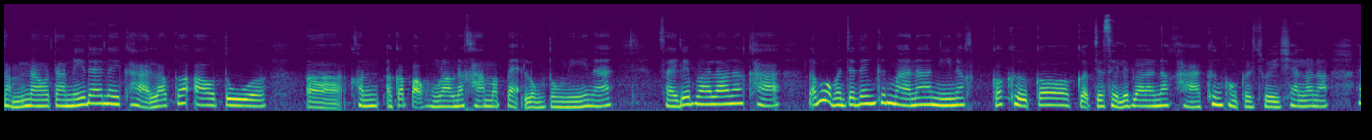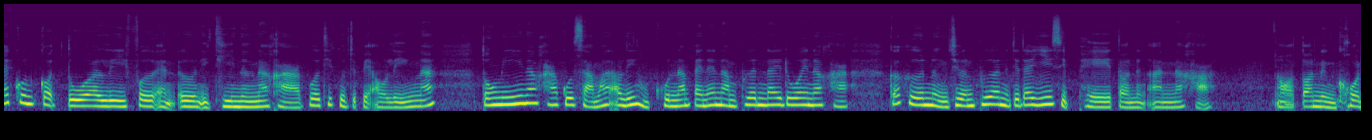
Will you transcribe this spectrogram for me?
สำเนาตามนี้ได้เลยค่ะ แล้วก็เอาตัวกระเป๋าของเรานะคะ มาแปะลงตรงนี้นะ ใส่เรียบร้อยแล้วนะคะ ระบบมันจะเด้งขึ้นมาหน้านี้นะคะ ก็คือก็เกือบจะเสร็จเรียบร้อยแล้วนะคะ ขึ้น congratulation แล้วนะ ให้คุณกดตัว refer and earn อีกทีนึงนะคะ เพื่อที่คุณจะไปเอาลิงก์นะ ตรงนี้นะคะคุณสามารถเอาลิงก์ของคุณนะไปแนะนำเพื่อนได้ด้วยนะคะ ก็คือ 1 เชิญเพื่อนจะได้ 20 เพย์ต่อ 1 อันนะคะอ๋อตอนหนึ่งคน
